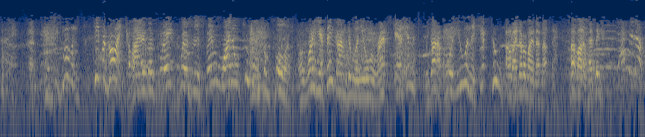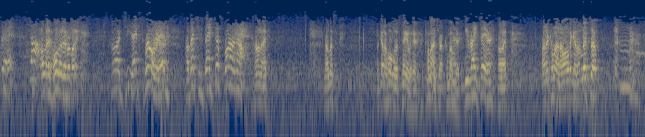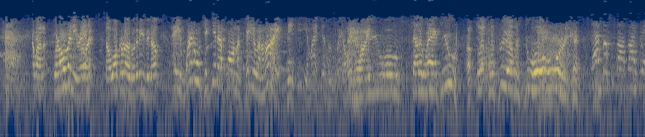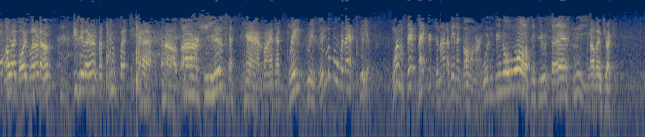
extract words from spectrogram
She's moving. Keep her going. Come on. By the great grizzly, Slim, why don't you do some pulling? Well, what do you think I'm doing, you old rapscallion? We gotta pull you and the ship, too. All right, never mind that now. How about it, Patsy? That's enough, Red. Stop. All right, hold it, everybody. Oh, gee, that's swell, Red. I bet she's back just far enough. All right. Now listen. We've got a hold of the tail here. Come on, Chuck. Come up uh, here. Be right there. All right. All right, come on, all together. Lift up. Mm. Come on. We're all ready, All right. Now walk around with it easy now. Hey, why don't you get up on the tail and ride, Pinky? You might just as well. Why, you old scallywag, you. Uh, let the three of us do all the work. That looks about right, Red. All right, boys, let her down. Easy there. Not too fast. Oh, there she is. Yeah, by the great grizzly. Look over that cliff. One step backwards and I'd have been a goner. Wouldn't be no loss if you used to ask me. Now then, Chuck.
